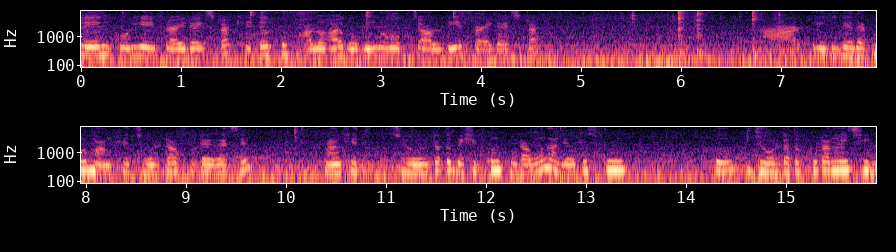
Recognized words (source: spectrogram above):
প্লেন করি এই ফ্রাইড রাইসটা খেতেও খুব ভালো হয়। গোবিন্দভোগ চাল দিয়ে ফ্রাইড রাইসটা আর এইদিকে দেখো মাংসের ঝোলটাও ফুটে গেছে। মাংসের ঝোলটা তো বেশিক্ষণ ফোটাবো না, যেহেতু স্টু তো ঝোলটা তো ফোটানোই ছিল।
